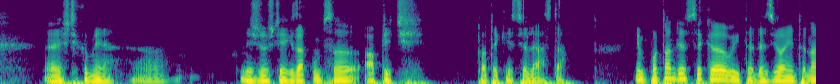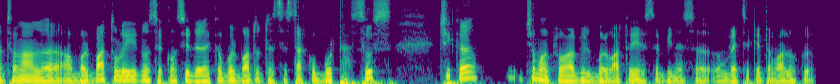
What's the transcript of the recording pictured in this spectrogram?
Știi cum e? Uh, nici nu știu exact cum să aplici toate chestiile astea. Important este că, uite, de ziua internațională a bărbatului nu se consideră că bărbatul trebuie să stea cu burta sus, ci că cel mai probabil bărbatul este bine să învețe câteva lucruri.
